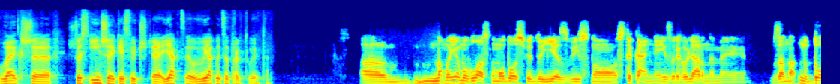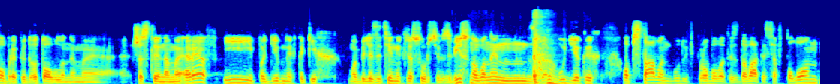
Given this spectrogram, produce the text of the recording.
легше, щось інше, якесь відчуття. Як це як ви це трактуєте? А, На моєму власному досвіду є, звісно, стикання із регулярними ну, добре підготовленими частинами РФ і подібних таких мобілізаційних ресурсів. Звісно, вони за будь-яких обставин будуть пробувати здаватися в полон,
